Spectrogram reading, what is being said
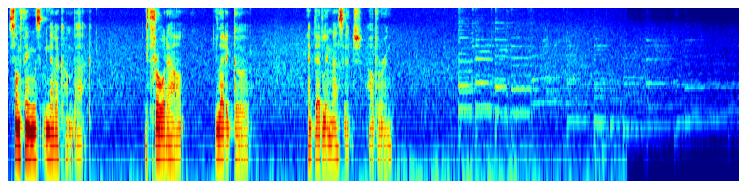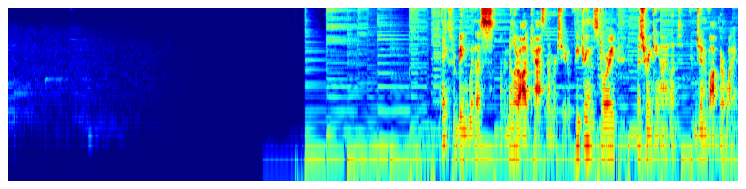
Some things never come back. You throw it out, you let it go. A deadly message hovering. Thanks for being with us on the Miller Aud-cast number two, featuring the story The Shrinking Island from Jim Vockler Whyte.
